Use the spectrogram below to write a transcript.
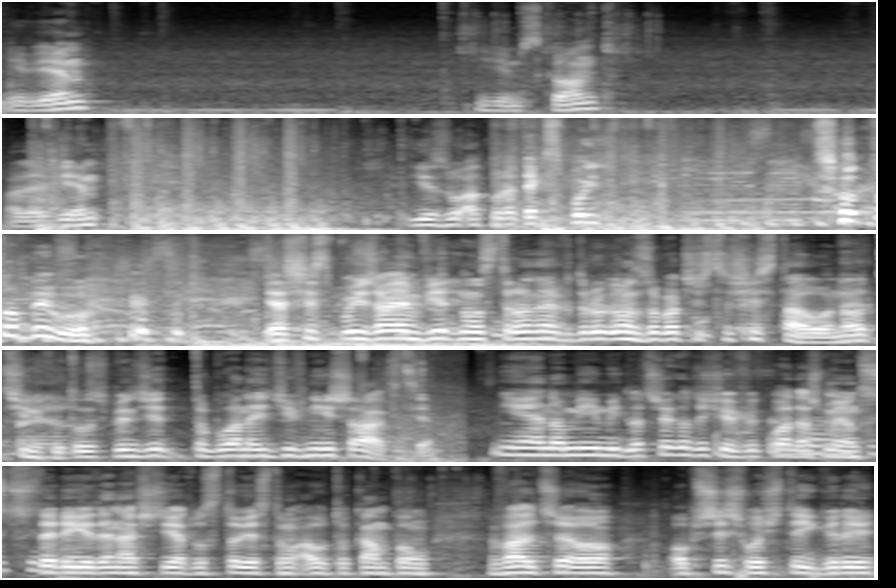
Nie wiem. Nie wiem skąd. Ale wiem. Jezu, akurat jak spojrz... Co to było? Ja się spojrzałem w jedną stronę, w drugą, zobaczyć co się stało na odcinku. To będzie, to była najdziwniejsza akcja. Nie no Mimi, dlaczego ty się wykładasz Dobra, mając to się 4.11, ja tu stoję z tą autokampą, walczę o, o przyszłość tej gry.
